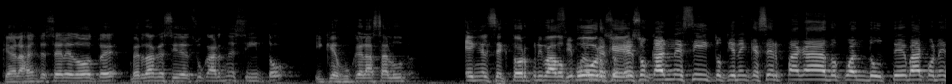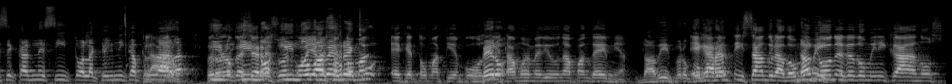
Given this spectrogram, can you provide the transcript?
que a la gente se le dote, ¿verdad? Que si de su carnecito y que busque la salud en el sector privado Sí, porque eso- esos carnecitos tienen que ser pagados cuando usted va con ese carnecito a la clínica Claro, privada. pero y, lo que y se no, resuelve no eso recu- es que toma tiempo, José. Pero- estamos en medio de una pandemia. David, pero Es ¿cómo que- garantizándole a dos David, millones de dominicanos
